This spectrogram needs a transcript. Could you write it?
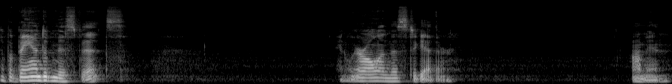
of a band of misfits, and we're all in this together. Amen.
